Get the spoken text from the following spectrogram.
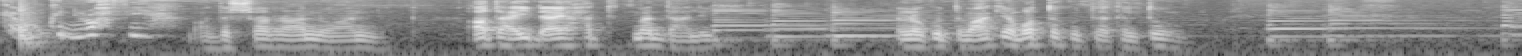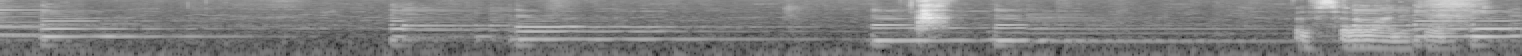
كان ممكن يروح فيها. بعد الشر عني وعنك. قطع إيد أي حد تمد عليك أنا لو كنت معاك يا بطة كنت قتلتهم. ألف سلامة عليك يا بطة.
